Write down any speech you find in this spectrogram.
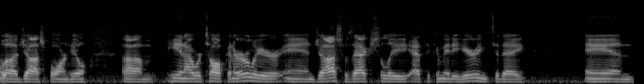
uh, Josh Barnhill. Um, he and I were talking earlier, and Josh was actually at the committee hearing today, and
